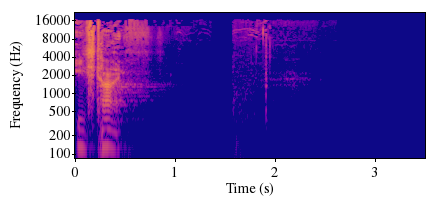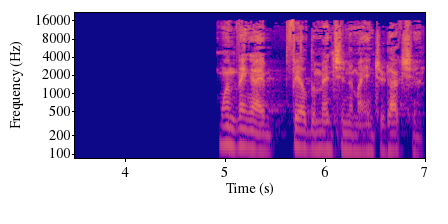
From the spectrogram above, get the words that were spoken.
each time. One thing I failed to mention in my introduction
